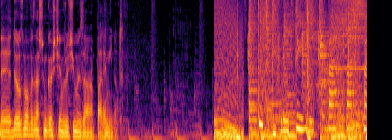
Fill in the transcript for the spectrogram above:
E, Do rozmowy z naszym gościem wrócimy za parę minut. Tutti frutti, pa pa pa.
